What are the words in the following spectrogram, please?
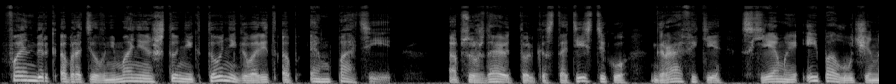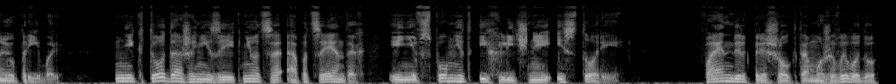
Файнберг обратил внимание, что никто не говорит об эмпатии. Обсуждают только статистику, графики, схемы и полученную прибыль. Никто даже не заикнется о пациентах и не вспомнит их личные истории — Файнберг пришел к тому же выводу,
